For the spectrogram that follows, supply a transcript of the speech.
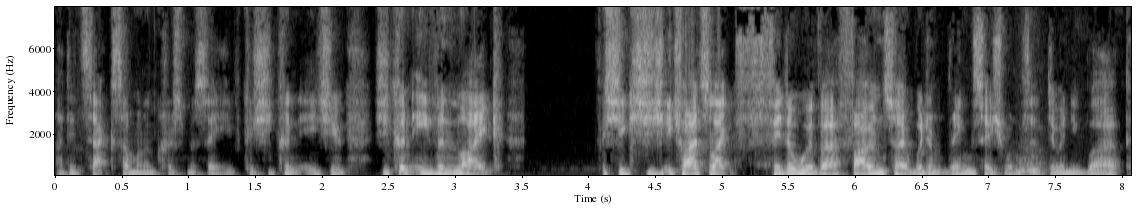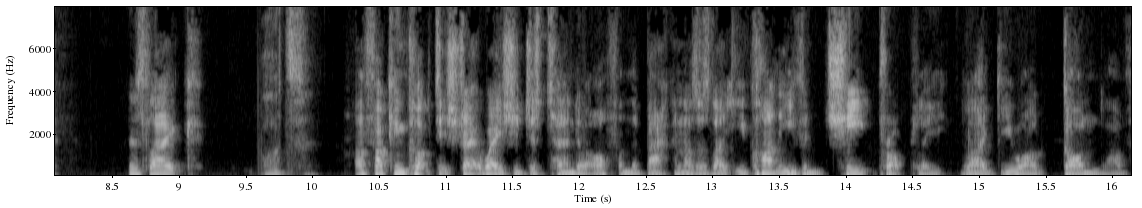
I did sack someone on Christmas Eve because she couldn't. She she couldn't even like. She, she she tried to like fiddle with her phone so it wouldn't ring, so she wouldn't do any work. It's like What? I fucking clocked it straight away. She just turned it off on the back, and I was just like, "You can't even cheat properly. Like you are gone, love."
